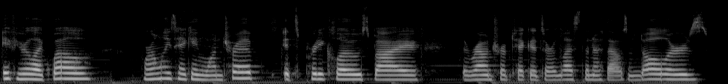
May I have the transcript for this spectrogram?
If you're like, well, we're only taking one trip, it's pretty close by, the round trip tickets are less than $1,000,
